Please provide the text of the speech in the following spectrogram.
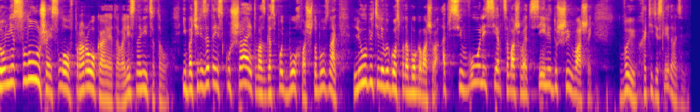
то не слушай слов пророка этого или сновидца того, ибо через это искушает вас Господь Бог ваш, чтобы узнать, любите ли вы Господа Бога вашего, от всего ли сердца вашего, от всей ли души вашей? Вы хотите следовать за Ним.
